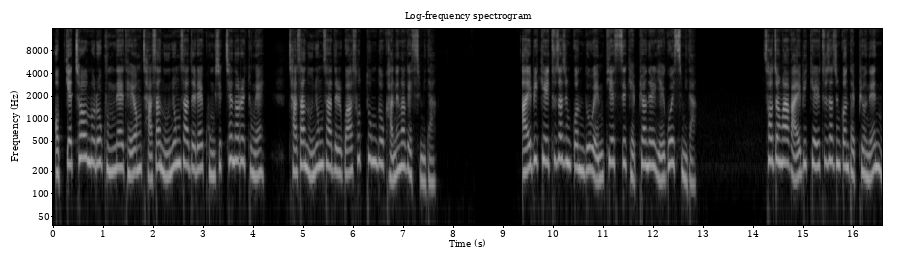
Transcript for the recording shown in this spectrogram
업계 처음으로 국내 대형 자산 운용사들의 공식 채널을 통해 자산 운용사들과 소통도 가능하게 했습니다. IBK 투자증권도 MTS 개편을 예고했습니다. 서정학 IBK 투자증권 대표는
